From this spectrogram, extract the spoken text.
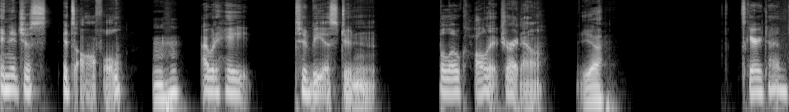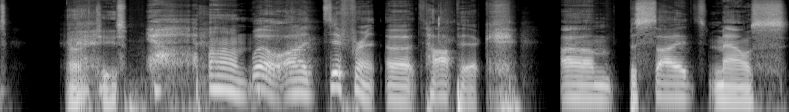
And it just it's awful. Mm-hmm. I would hate to be a student below college right now. Yeah. Scary times. Oh jeez. Yeah. Um Well, on a different uh topic, um, besides Mouse,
